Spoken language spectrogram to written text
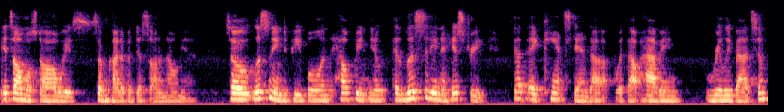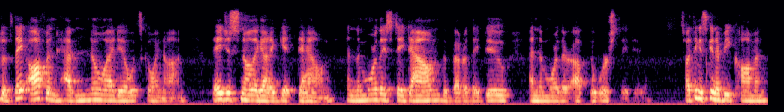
it's almost always some kind of a dysautonomia. So listening to people and helping, you know, eliciting a history that they can't stand up without having really bad symptoms. They often have no idea what's going on. They just know they got to get down. And the more they stay down, the better they do. And the more they're up, the worse they do. So I think it's going to be common.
